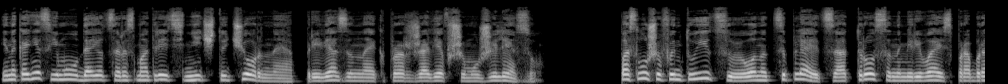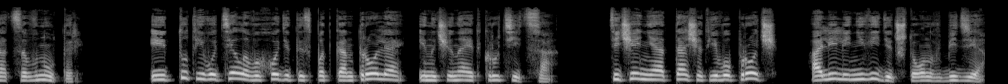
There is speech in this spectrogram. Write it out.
и, наконец, ему удается рассмотреть нечто черное, привязанное к проржавевшему железу. Послушав интуицию, он отцепляется от троса, намереваясь пробраться внутрь. И тут его тело выходит из-под контроля и начинает крутиться. Течение оттащит его прочь, а Лили не видит, что он в беде.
